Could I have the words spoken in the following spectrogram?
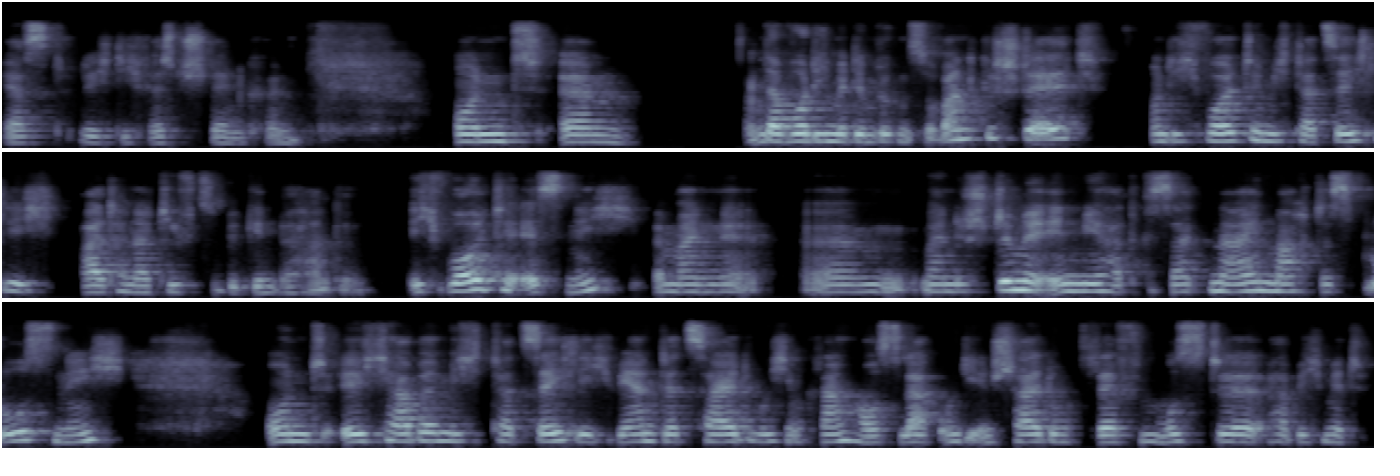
erst richtig feststellen können. Und ähm, da wurde ich mit dem Rücken zur Wand gestellt und ich wollte mich tatsächlich alternativ zu Beginn behandeln. Ich wollte es nicht. Meine, ähm, meine Stimme in mir hat gesagt, nein, mach das bloß nicht. Und ich habe mich tatsächlich während der Zeit, wo ich im Krankenhaus lag und die Entscheidung treffen musste, habe ich mit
